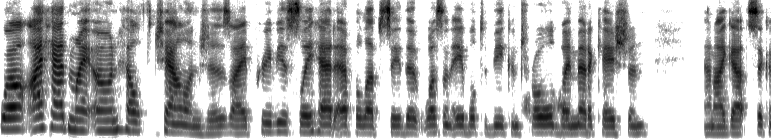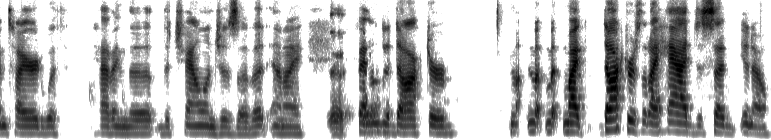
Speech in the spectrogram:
Well, I had my own health challenges. I previously had epilepsy that wasn't able to be controlled by medication, and I got sick and tired with having the the challenges of it. And I yeah. found a doctor. My, my, my, doctors that I had just said, you know,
